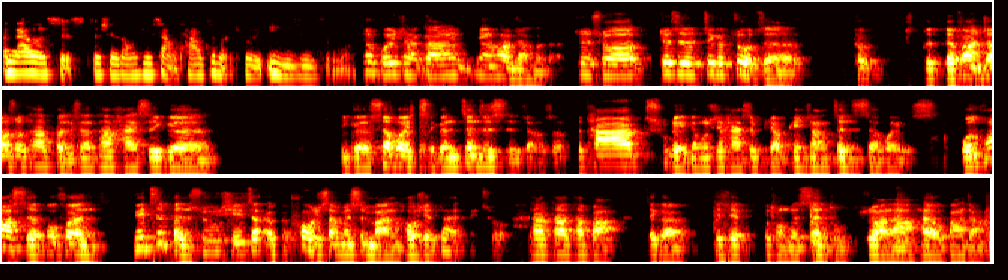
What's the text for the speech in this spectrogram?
analysis 这些东西上，它这本书的意义是什么？就回想刚刚念浩讲的，就是说，就是这个作者。德德方教授他本身他还是一个一个社会史跟政治史的教授，他处理的东西还是比较偏向政治社会史、文化史的部分。因为这本书其实在 approach 上面是蛮后现代的，没错。他他他把这个这些不同的圣徒传啊，还有刚刚讲的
